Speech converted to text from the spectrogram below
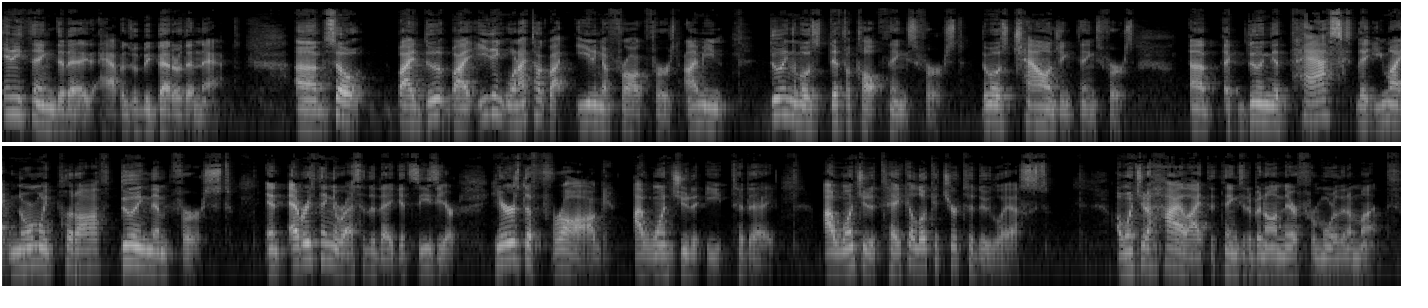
anything today that happens would be better than that. Um, so by do by eating, when I talk about eating a frog first, I mean doing the most difficult things first, the most challenging things first, uh, doing the tasks that you might normally put off, doing them first, and everything the rest of the day gets easier. Here's the frog I want you to eat today. I want you to take a look at your to-do list. I want you to highlight the things that have been on there for more than a month.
